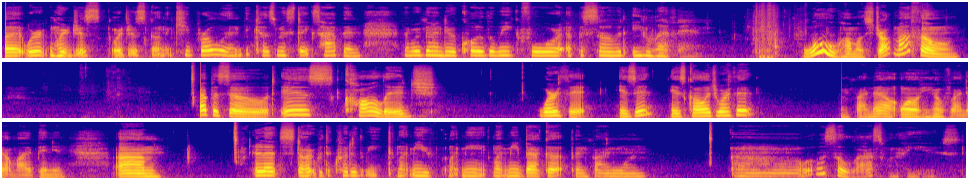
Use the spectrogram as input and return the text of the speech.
but we're we're just we're just gonna keep rolling because mistakes happen, and we're gonna do a quote of the week for episode eleven. Woo! Almost dropped my phone. Episode is college worth it? Is it? Is college worth it? Find out. Well, you'll find out my opinion. Um, let's start with the quote of the week. Let me let me let me back up and find one. Uh, what was the last one I used?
